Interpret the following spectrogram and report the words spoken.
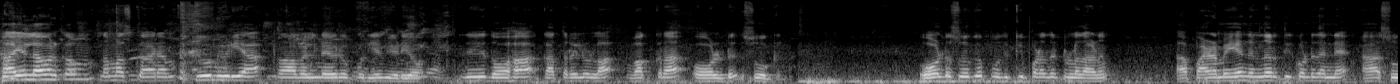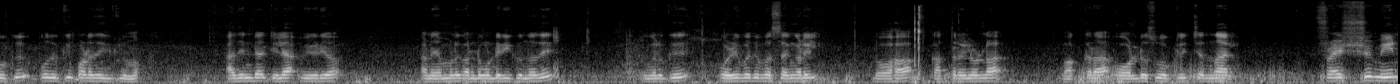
ഹായ് എല്ലാവർക്കും. നമസ്കാരം. ക്യൂ മീഡിയ ട്രാവലിന്റെ ഒരു പുതിയ വീഡിയോ. ഇത് ദോഹ ഖത്തറിലുള്ള Wakra old souq. Old souq പുതുക്കി പണിതിട്ടുള്ളതാണ് ആ പഴമയെ നിലനിർത്തിക്കൊണ്ട് തന്നെ ആ സൂക്ക് പുതുക്കി പണിതിരിക്കുന്നു അതിന്റെ ചില വീഡിയോ ആണ് നമ്മൾ കണ്ടുകൊണ്ടിരിക്കുന്നത്. നിങ്ങൾക്ക് ഒഴിവ് ദിവസങ്ങളിൽ ദോഹ ഖത്തറിലുള്ള വക്ര ഓൾഡ് സൂക്കിൽ ചെന്നാൽ ഫ്രഷ് മീൻ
